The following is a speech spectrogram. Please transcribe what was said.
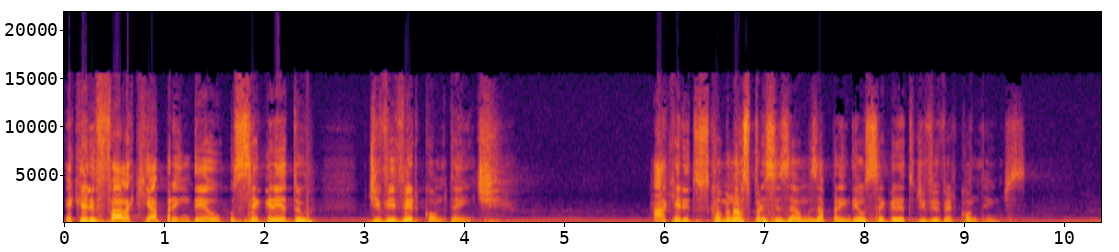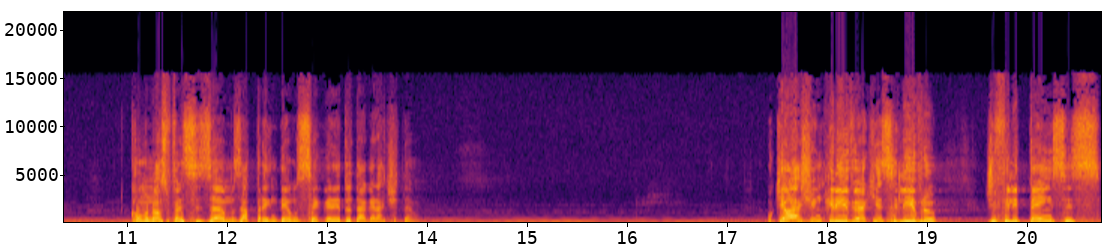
é que ele fala que aprendeu o segredo de viver contente. Ah, queridos, como nós precisamos aprender o segredo de viver contentes. Como nós precisamos aprender o segredo da gratidão. O que eu acho incrível é que esse livro de Filipenses,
